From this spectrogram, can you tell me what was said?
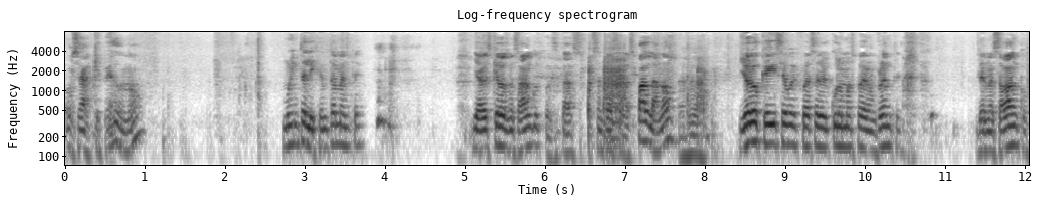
O sea, ¿qué pedo, no? Muy inteligentemente. Ya ves que los mesabancos, pues estás sentado hasta la espalda, ¿no? Ajá. Yo lo que hice, güey, fue hacer el culo más para enfrente. Del mesabanco.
